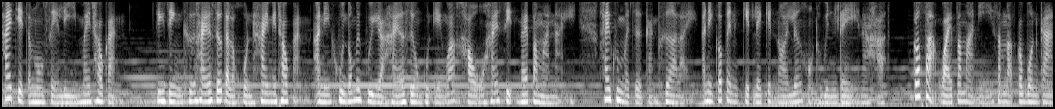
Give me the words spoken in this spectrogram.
ให้เจตจำนงเสรีไม่เท่ากัน จริง ๆ คือไฮเออร์เซลแต่ละคนให้ไม่เท่ากัน อันนี้คุณต้องไปคุยกับไฮเออร์เซลของคุณเองว่าเขาให้สิทธิ์ได้ประมาณไหน ให้คุณมาเจอกันเพื่ออะไร อันนี้ก็เป็นเกตเล็กเกตน้อยเรื่องของทวินเรนะคะ ก็ฝากไว้ประมาณนี้สำหรับกระบวนการ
